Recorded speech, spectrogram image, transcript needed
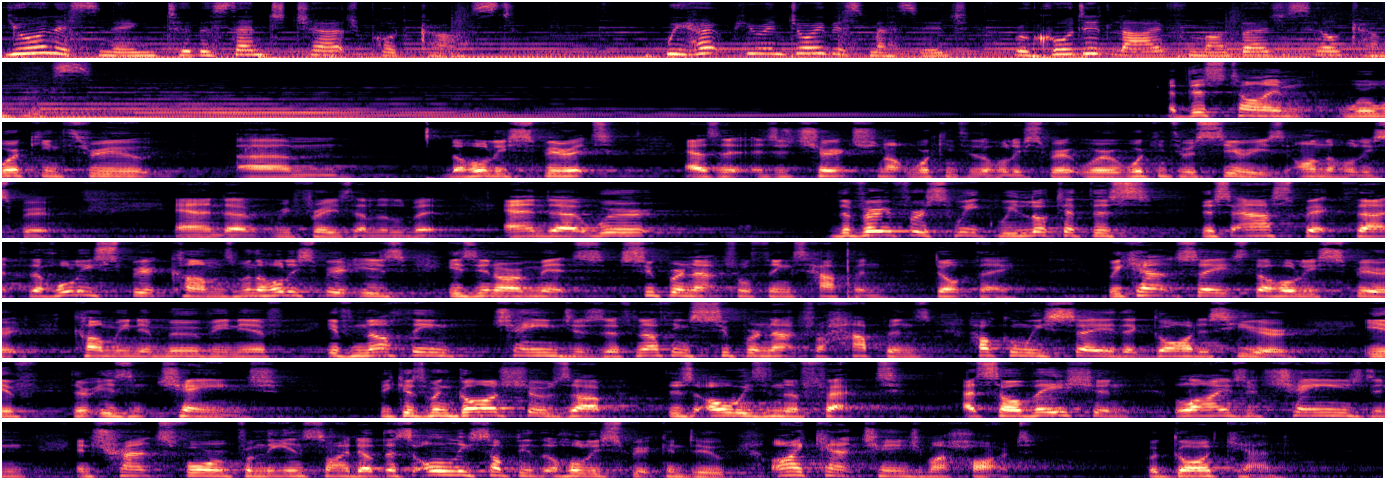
You're listening to the Centre Church podcast. We hope you enjoy this message recorded live from our Burgess Hill campus. At this time, we're working through um, the Holy Spirit as a, as a church, not working through the Holy Spirit, we're working through a series on the Holy Spirit. And uh, rephrase that a little bit. And uh, we're, the very first week, we looked at this, this aspect that the Holy Spirit comes. When the Holy Spirit is, is in our midst, supernatural things happen, don't they? We can't say it's the Holy Spirit coming and moving. If, if nothing changes, if nothing supernatural happens, how can we say that God is here if there isn't change? Because when God shows up, there's always an effect. At salvation, lives are changed and, and transformed from the inside out. That's only something that the Holy Spirit can do. I can't change my heart, but God can.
